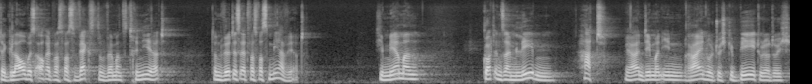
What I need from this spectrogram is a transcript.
Der Glaube ist auch etwas, was wächst und wenn man es trainiert, dann wird es etwas, was mehr wird. Je mehr man Gott in seinem Leben hat, ja, indem man ihn reinholt durch Gebet oder durch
